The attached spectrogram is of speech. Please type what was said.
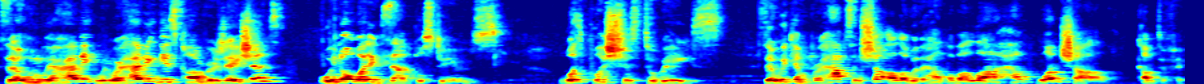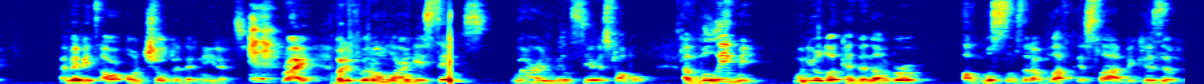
So that when we're having when we're having these conversations, we know what examples to use, what questions to raise. So we can perhaps, inshallah, with the help of Allah, help one child come to faith. And maybe it's our own children that need it, right? But if we don't learn these things, we are in real serious trouble. And believe me, when you look at the number of Muslims that have left Islam because of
